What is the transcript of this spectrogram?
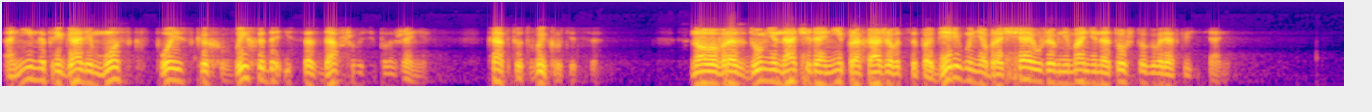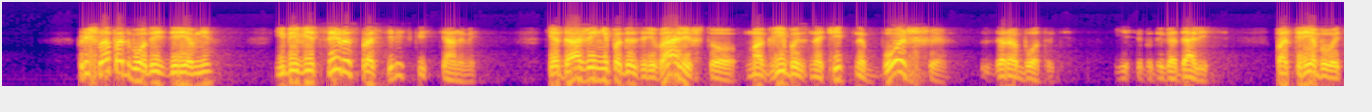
Они напрягали мозг в поисках выхода из создавшегося положения. Как тут выкрутиться? Снова в раздумье начали они прохаживаться по берегу, не обращая уже внимания на то, что говорят крестьяне. Пришла подвода из деревни, и беглецы распростились с крестьянами. Те даже не подозревали, что могли бы значительно больше заработать, если бы догадались потребовать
